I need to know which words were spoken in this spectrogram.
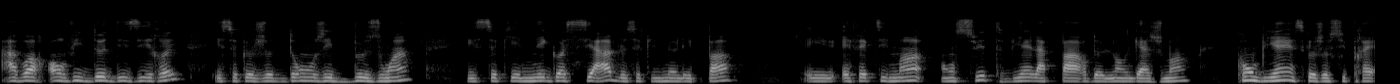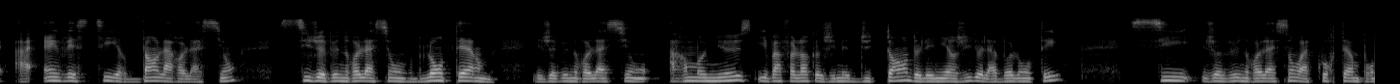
avoir envie de désirer et ce que je, dont j'ai besoin et ce qui est négociable, ce qui ne l'est pas. Et effectivement, ensuite vient la part de l'engagement. Combien est-ce que je suis prêt à investir dans la relation? Si je veux une relation long terme et je veux une relation harmonieuse, il va falloir que j'y mette du temps, de l'énergie, de la volonté. Si je veux une relation à court terme pour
